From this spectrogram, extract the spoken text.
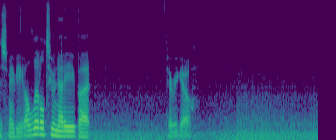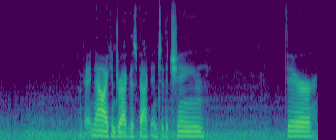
This may be a little too nutty, but there we go. Okay, now I can drag this back into the chain. There.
